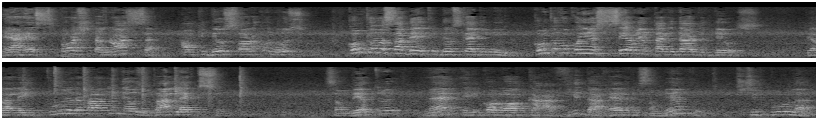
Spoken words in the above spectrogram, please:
é a resposta nossa ao que Deus fala conosco. Como que eu vou saber o que Deus quer de mim? Como que eu vou conhecer a mentalidade de Deus? Pela leitura da palavra de Deus. Então, Alexio. São Bento, né, ele coloca a vida, a regra de São Bento, estipula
